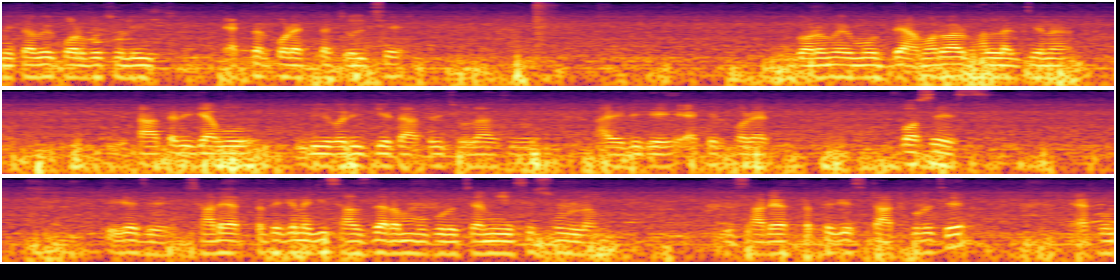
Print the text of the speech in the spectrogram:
মেকআপের পর্ব চলেই, একটার পর একটা চলছে। গরমের মধ্যে আমারও আর ভালো লাগছে না। তাড়াতাড়ি যাব, বিয়েবাড়ি গিয়ে তাড়াতাড়ি চলে আসব। আর এদিকে একের পর এক প্রসেস ঠিক আছে? সাড়ে আটটা থেকে নাকি সাজতে আরম্ভ করেছে, আমি এসে শুনলাম যে সাড়ে আটটা থেকে স্টার্ট করেছে। এখন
